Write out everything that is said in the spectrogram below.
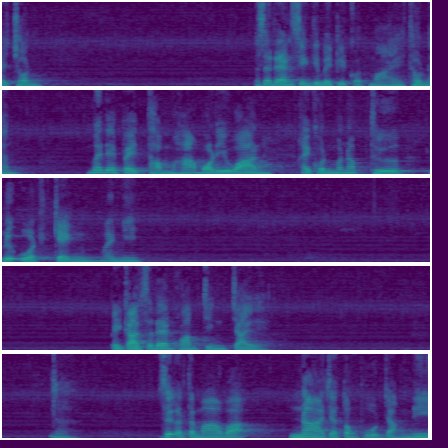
ยชน แสดงสิ่งที่ไม่ผิดกฎหมายเท่านั้น ไม่ได้ไปทำหาบริวาร ให้คนมานับถือหรืออวดเก่งไม่มี เป็นการแสดงความจริงใจ ซึ่งอาตมาว่าน่าจะต้องพูดอย่างนี้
